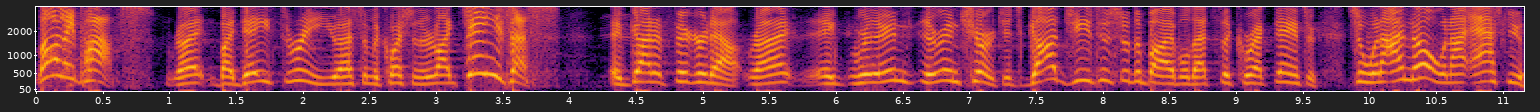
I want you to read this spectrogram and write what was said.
lollipops right? By day three you ask them a question they're like jesus! They've got it figured out right? They, are in, they're in church. It's god jesus or the bible. That's the correct answer. So when i know when i ask you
